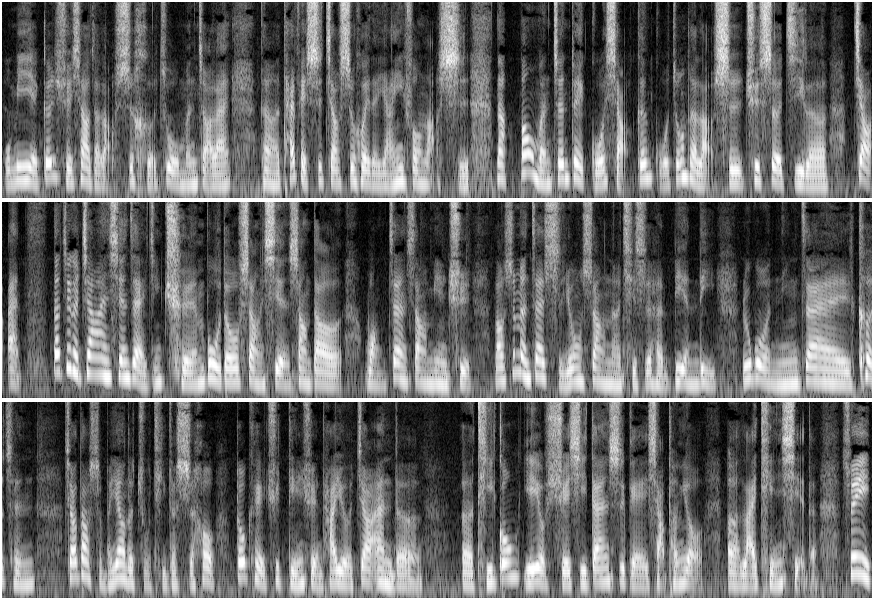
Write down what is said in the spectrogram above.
我们也跟学校的老师合作，我们找来的台北市教师会的杨义峰老师，那帮我们针对国小跟国中的老师去设计了教案。那这个教案现在已经全部都上线，上到网站上面去。老师们在使用上呢，其实很便利。如果您在课程教到什么样的主题的时候，都可以去点选它有教案的。呃，提供也有学习单是给小朋友呃来填写的，所以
